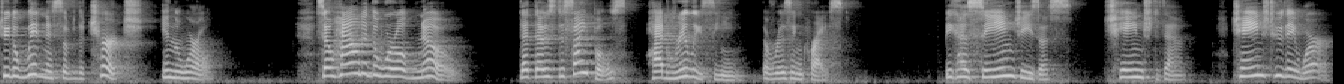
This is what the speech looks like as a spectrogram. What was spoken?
to the witness of the church in the world. So, how did the world know that those disciples had really seen the risen Christ? Because seeing Jesus changed them, changed who they were,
